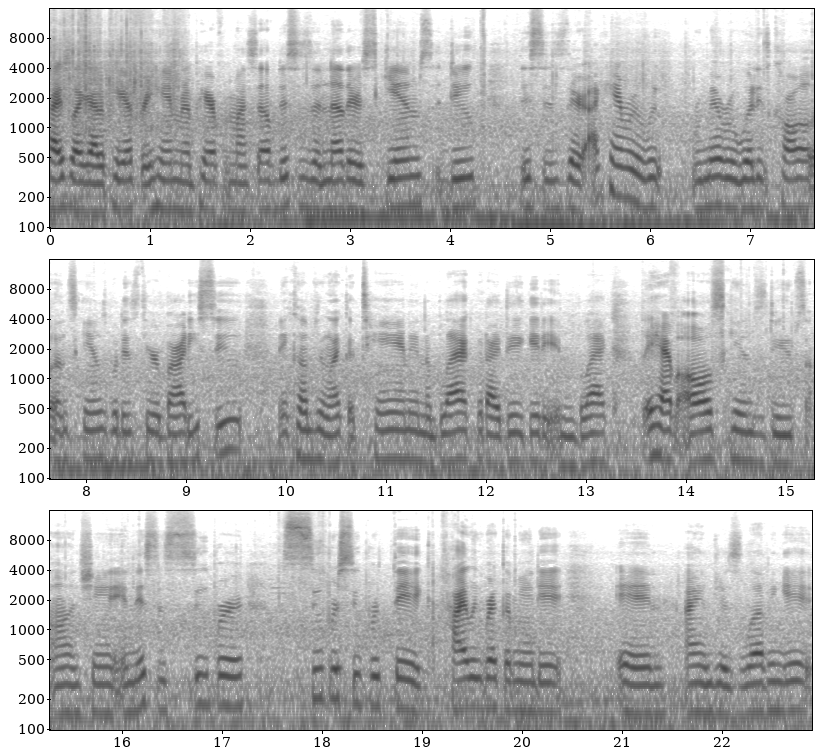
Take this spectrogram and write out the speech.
I got a pair for him and a pair for myself. This is another Skims dupe. This is their, I can't really remember what it's called on Skims, but it's their bodysuit. It comes in like a tan and a black, but I did get it in black. They have all Skims dupes on Shein, and this is super, super, super thick. Highly recommended, and I am just loving it.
